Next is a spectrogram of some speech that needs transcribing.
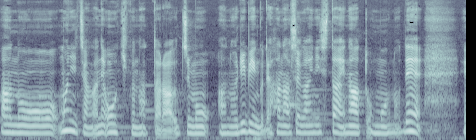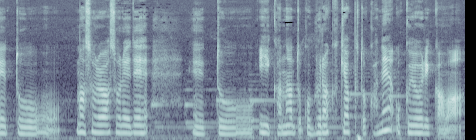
あのモニちゃんがね大きくなったらうちもあのリビングで放し飼いにしたいなと思うのでえっとまあそれはそれで。えっと、いいかなとこうブラックキャップとかね置くよりかは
